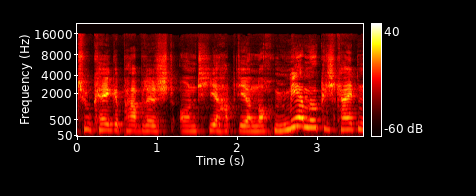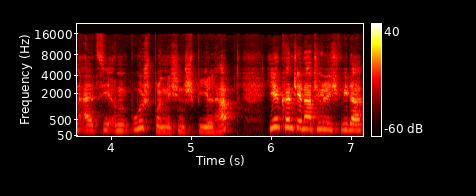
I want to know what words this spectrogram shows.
2K gepublished und hier habt ihr noch mehr Möglichkeiten, als ihr im ursprünglichen Spiel habt. Hier könnt ihr natürlich wieder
